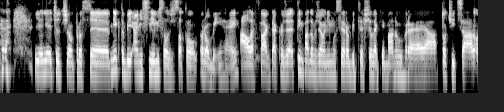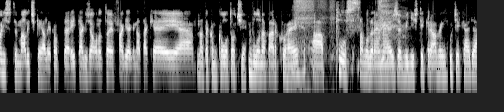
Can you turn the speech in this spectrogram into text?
je niečo, čo proste niekto by ani si nemyslel, že sa to robí, hej. Ale fakt, akože tým pádom, že oni musia robiť tie všelijaké manúvre a točiť sa, oni sú tie maličké helikoptery, takže ono to je fakt jak na takej, na takom kolotoči v Luna Parku, hej. A plus samozrejme, že vidíš tie kravy utekať a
